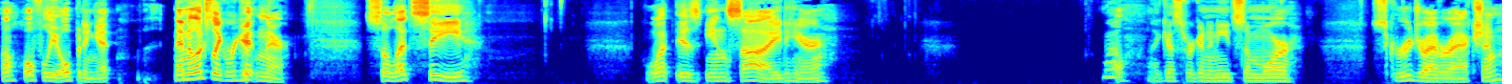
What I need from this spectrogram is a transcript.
well, hopefully opening it. And it looks like we're getting there. So let's see what is inside here. Well, I guess we're going to need some more screwdriver action.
